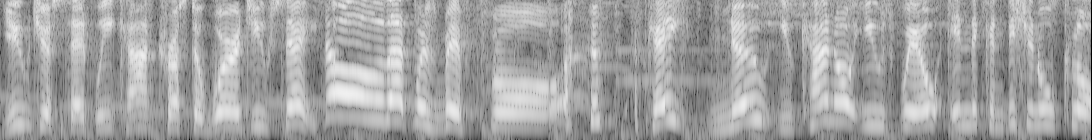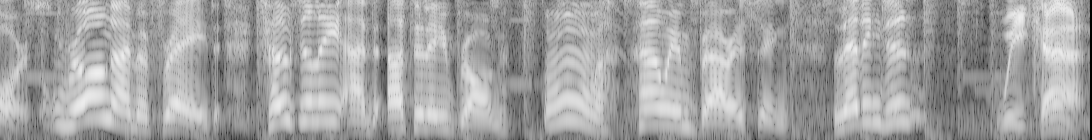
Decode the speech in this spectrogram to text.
You just said we can't trust a word you say. No, that was before. Okay? No, you cannot use will in the conditional clause. wrong, I'm afraid. Totally and utterly wrong. Mm, how embarrassing. Levington, We can.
